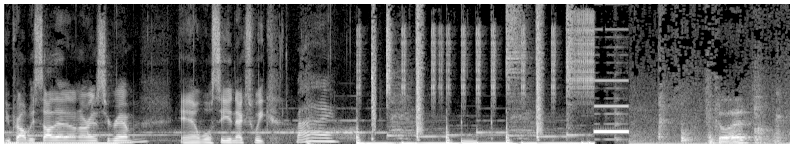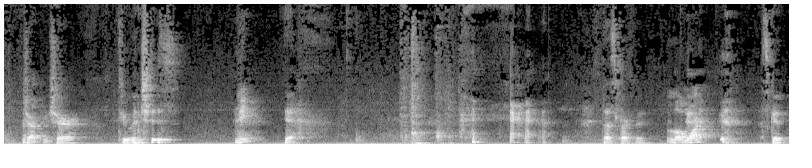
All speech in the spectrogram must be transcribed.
You probably saw that on our Instagram, Mm-hmm. and we'll see you next week. Bye. Go ahead. Drop your chair two inches. Me? Yeah. that's perfect. A little more. That's good.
